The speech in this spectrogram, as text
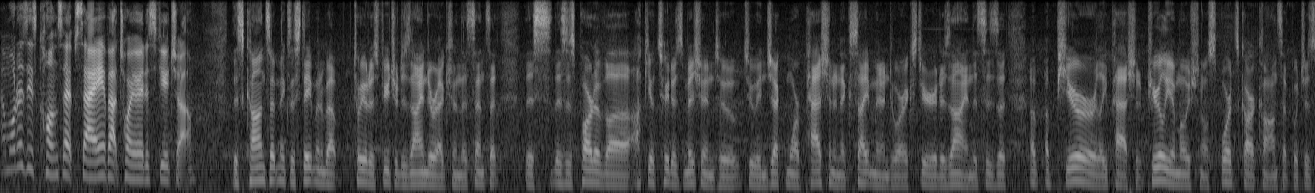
And what does this concept say about Toyota's future? This concept makes a statement about Toyota's future design direction in the sense that this, this is part of uh, Akio Toyoda's mission to, to inject more passion and excitement into our exterior design. This is a, a, a purely passionate, purely emotional sports car concept, which is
